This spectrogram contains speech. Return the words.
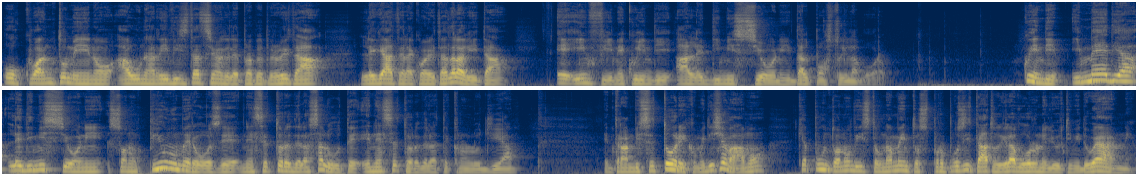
o quantomeno a una rivisitazione delle proprie priorità legate alla qualità della vita e infine quindi alle dimissioni dal posto di lavoro. Quindi in media le dimissioni sono più numerose nel settore della salute e nel settore della tecnologia. Entrambi i settori, come dicevamo, che appunto hanno visto un aumento spropositato di lavoro negli ultimi due anni.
